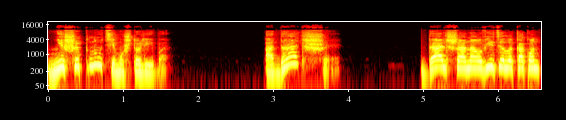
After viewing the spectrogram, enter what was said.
ни шепнуть ему что-либо. А дальше... Дальше она увидела, как он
